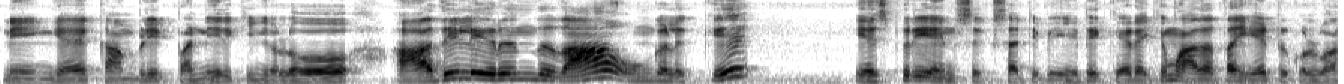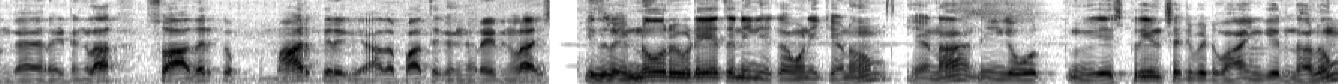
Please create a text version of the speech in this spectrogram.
நீங்கள் கம்ப்ளீட் பண்ணியிருக்கீங்களோ அதிலிருந்து தான் உங்களுக்கு எக்ஸ்பீரியன்ஸுக்கு சர்டிஃபிகேட்டு கிடைக்கும். அதை தான் ஏற்றுக்கொள்வாங்க. ரைட்டுங்களா? ஸோ அதற்கு மார்க் இருக்குது அதை பார்த்துக்கோங்க. ரைட்டுங்களா? இதில் இன்னொரு விடயத்தை நீங்கள் கவனிக்கணும். ஏன்னா நீங்கள் ஒர்க் எக்ஸ்பீரியன்ஸ் சர்டிஃபிகேட் வாங்கியிருந்தாலும்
